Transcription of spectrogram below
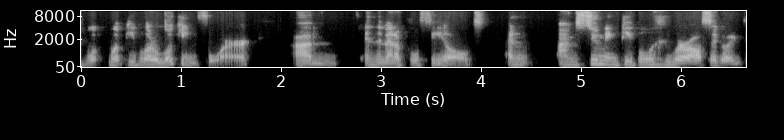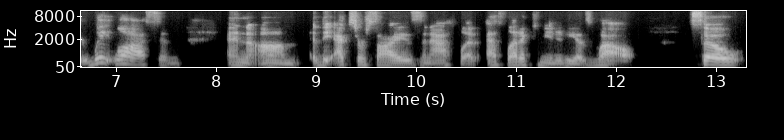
what, what people are looking for um, in the medical field. And I'm assuming people who are also going through weight loss and and um, the exercise and athletic athletic community as well. So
